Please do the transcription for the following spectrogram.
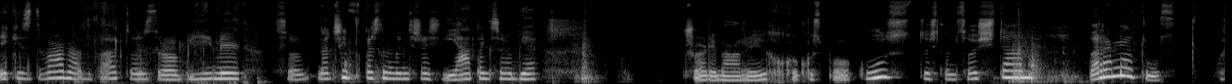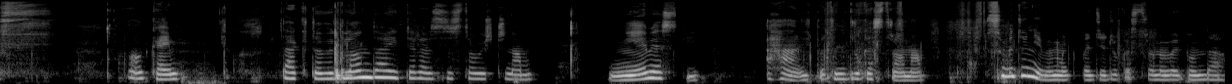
jak jest 2 na 2, to zrobimy sobie, znaczy w każdym bądź razie ja tak zrobię. Czary mary, hokus pokus, coś tam, coś tam, baramotus. Okej, tak to wygląda i teraz został jeszcze nam niebieski. Aha, i potem druga strona. W sumie to nie wiem, jak będzie druga strona wyglądała.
